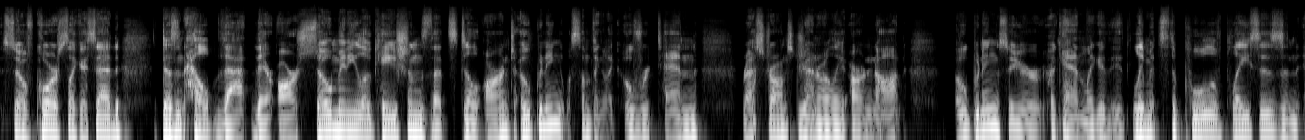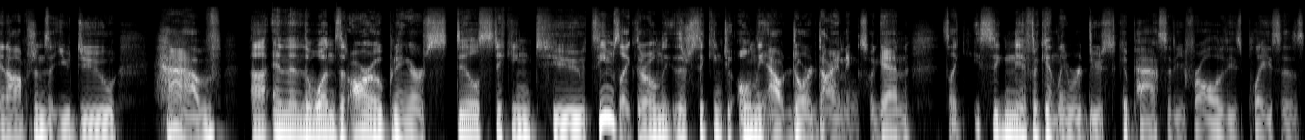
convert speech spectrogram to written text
So, of course, like I said, doesn't help that there are so many locations that still aren't opening. It was something like over 10 restaurants generally are not opening. So you're again like it, it limits the pool of places and, and options that you do have. Uh, and then the ones that are opening are still sticking to. It seems like they're only they're sticking to only outdoor dining. So again, it's like significantly reduced capacity for all of these places.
